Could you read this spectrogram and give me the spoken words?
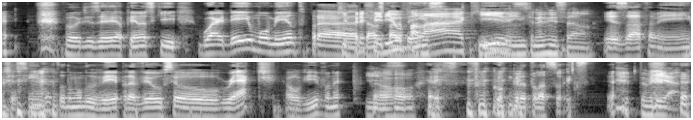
vou dizer apenas que guardei o momento para dar os preferiu falar aqui Isso. em transmissão. Exatamente, assim, pra todo mundo ver, para ver o seu react ao vivo, né? Isso. Então, congratulações. Muito obrigado.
